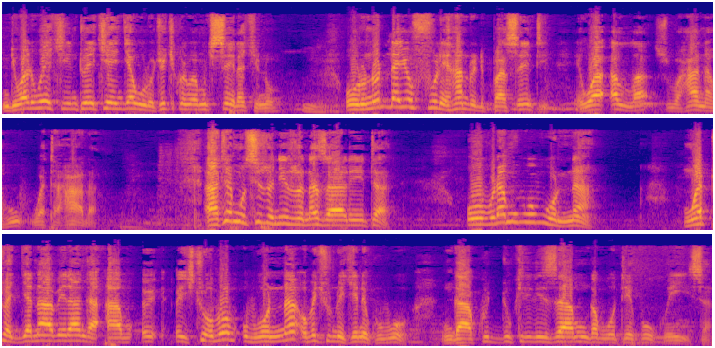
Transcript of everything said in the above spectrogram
nti waliwo ekintu ekyenjawulo kyo kikolebwa mu kiseera kino. Olwo noddayo fule 100 ewa allah subhanahu wataala ate mu sizoni ezo zonna zaleeta obulamu bwo bwonna mwattu ajja n'abeera nga e- ekitu- oba bwonna oba ekitundu ekyene ku bwo ng'akujjukiririzaamu nga bw'oteekwa okweyisa.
